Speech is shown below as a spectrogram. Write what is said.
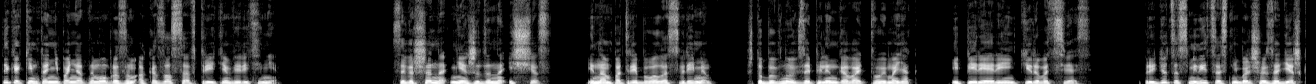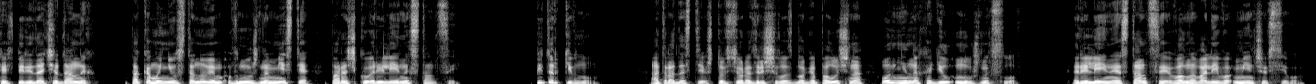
«Ты каким-то непонятным образом оказался в третьем веретене. Совершенно неожиданно исчез, и нам потребовалось время, чтобы вновь запеленговать твой маяк и переориентировать связь. Придется смириться с небольшой задержкой в передаче данных, пока мы не установим в нужном месте парочку релейных станций». Питер кивнул. От радости, что все разрешилось благополучно, он не находил нужных слов. Релейные станции волновали его меньше всего.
